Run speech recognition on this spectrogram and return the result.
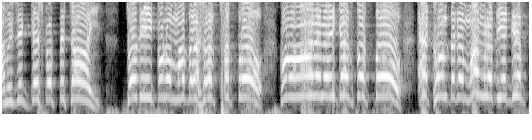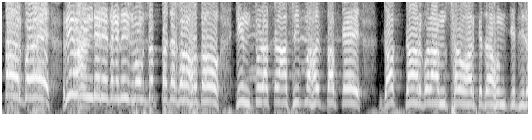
আমি জিজ্ঞেস করতে চাই যদি কোনো মাদ্রাসার ছাত্র কোনো আলেম এই কাজ করত, এখন তাকে মামলা দিয়ে গ্রেফতার করে রিমান্ডে নিয়ে তাকে নির্মম অত্যাচার করা হতো। কিন্তু ডক্টর আসিফ মাহতাবকে ডক্টর গোলাম সরোয়ারকে যারা হুমকি দিল,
